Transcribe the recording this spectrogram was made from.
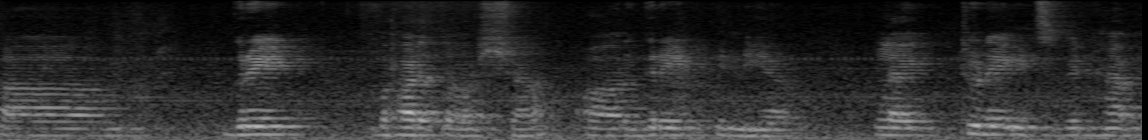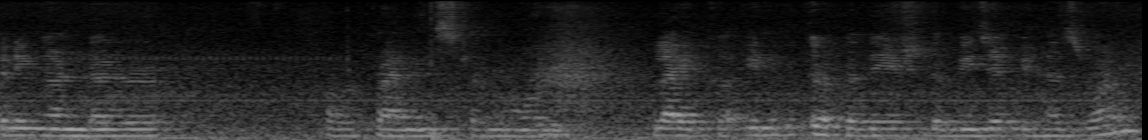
um, great Bharatavarsha or great India. Like today, it's been happening under our Prime Minister Modi. Like in Uttar Pradesh, the BJP has won,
